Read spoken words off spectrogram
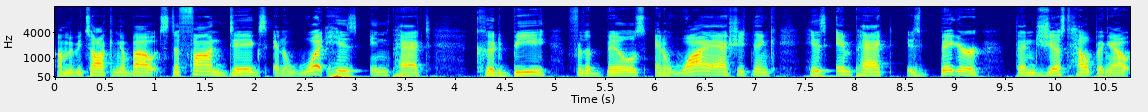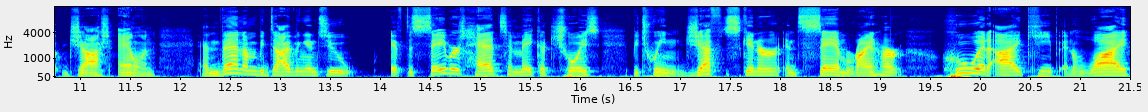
I'm going to be talking about Stefon Diggs and what his impact could be for the Bills and why I actually think his impact is bigger than just helping out Josh Allen. And then I'm going to be diving into if the Sabres had to make a choice between Jeff Skinner and Sam Reinhart, who would I keep and why?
